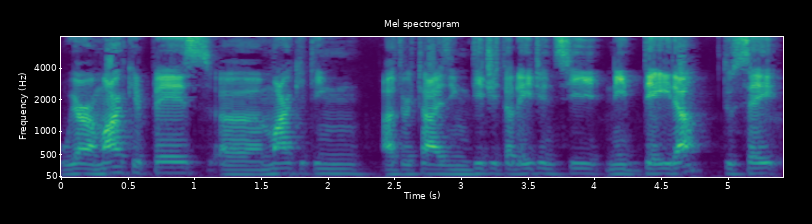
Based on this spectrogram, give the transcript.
we are a marketplace, uh, marketing, advertising, digital agency need data to say,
